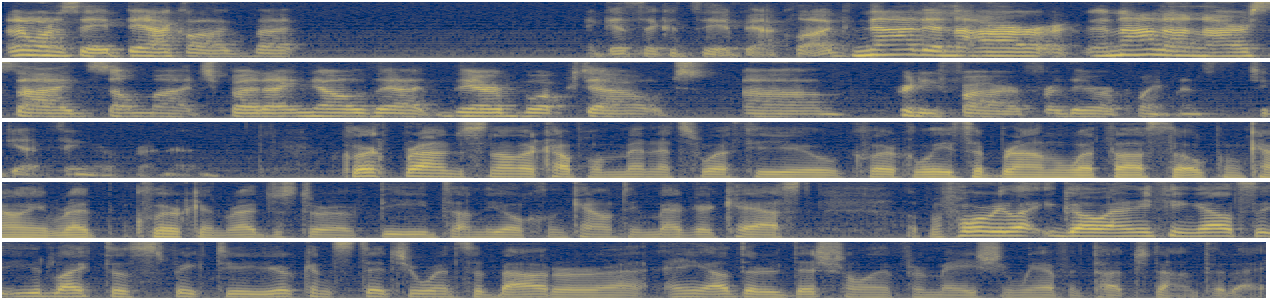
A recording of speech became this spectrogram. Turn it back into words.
I don't want to say a backlog, but I guess I could say a backlog. Not in our not on our side so much, but I know that they're booked out um, pretty far for their appointments to get fingerprinted. Clerk Brown, just another couple minutes with you. Clerk Lisa Brown with us, the Oakland County Clerk and Register of Deeds on the Oakland County Megacast. Uh, before we let you go, anything else that you'd like to speak to your constituents about or uh, any other additional information we haven't touched on today?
